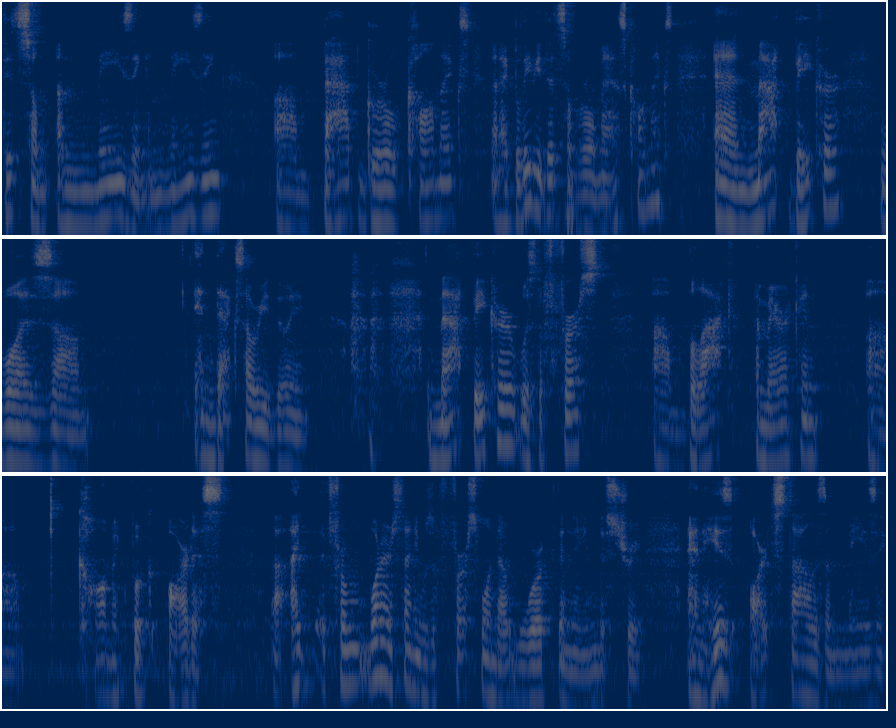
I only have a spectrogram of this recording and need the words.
did some amazing, amazing um, bad girl comics, and I believe he did some romance comics. And Matt Baker was um, Index. How are you doing? Matt Baker was the first um, black American uh, comic book artist. Uh, I, from what I understand, he was the first one that worked in the industry, and his art style is amazing.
